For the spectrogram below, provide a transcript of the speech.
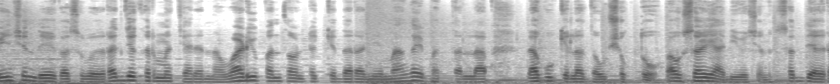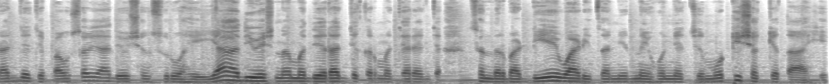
पेन्शन देयकासोबत राज्य कर्मचाऱ्यांना वाढीव पंचावन्न टक्के दराने महागाई भत्ता लाभ लागू केला जाऊ शकतो. पावसाळी अधिवेशन. सध्या राज्याचे पावसाळी अधिवेशन सुरू आहे. या अधिवेशन अधिवेशनामध्ये राज्य कर्मचाऱ्यांच्या संदर्भात डी ए वाढीचा निर्णय होण्याची मोठी शक्यता आहे.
